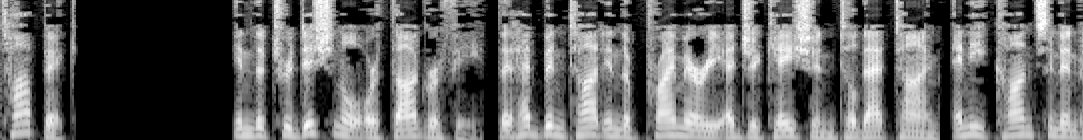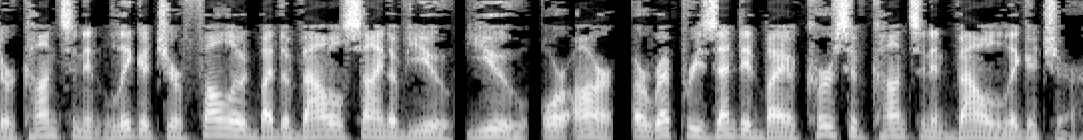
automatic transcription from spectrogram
Topic. In the traditional orthography, that had been taught in the primary education till that time, any consonant or consonant ligature followed by the vowel sign of U, U, or R, are represented by a cursive consonant-vowel ligature.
